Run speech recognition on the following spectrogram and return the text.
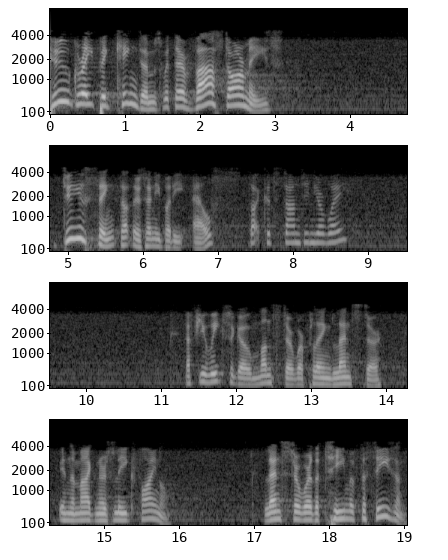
two great big kingdoms with their vast armies, do you think that there's anybody else that could stand in your way? A few weeks ago, Munster were playing Leinster in the Magners League final. Leinster were the team of the season.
